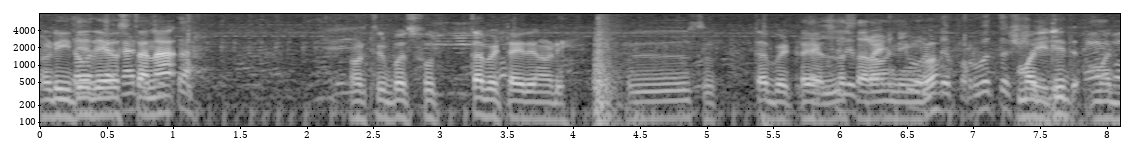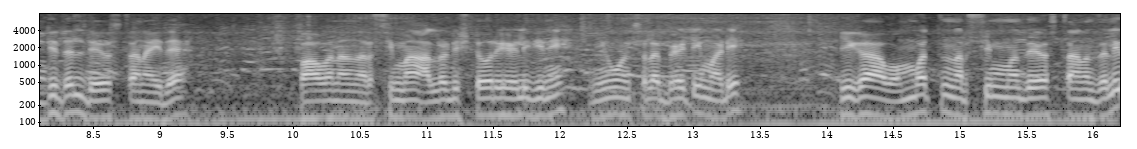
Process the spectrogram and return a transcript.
ನೋಡಿ, ಇದೇ ದೇವಸ್ಥಾನ. ನೋಡ್ತಿರ್ಬೋದು ಸುತ್ತ ಬೆಟ್ಟ ಇದೆ ನೋಡಿ. ಫುಲ್ ಸುತ್ತ. ಬೆಟ್ಟ ಎಲ್ಲ ಸರೌಂಡಿಂಗು ಮಧ್ಯದ ಮಧ್ಯದಲ್ಲಿ ದೇವಸ್ಥಾನ ಇದೆ. ಪಾವನ ನರಸಿಂಹ ಆಲ್ರೆಡಿ ಸ್ಟೋರಿ ಹೇಳಿದ್ದೀನಿ. ನೀವು ಒಂದು ಸಲ ಭೇಟಿ ಮಾಡಿ. ಈಗ ಒಂಬತ್ತು ನರಸಿಂಹ ದೇವಸ್ಥಾನದಲ್ಲಿ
